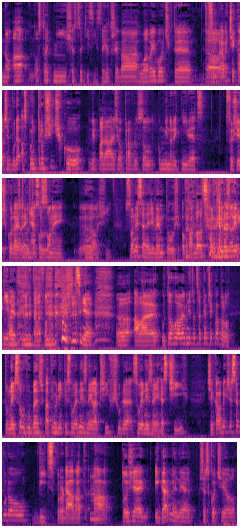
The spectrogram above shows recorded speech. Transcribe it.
No a ostatní 600 tisíc, takže třeba Huawei Watch, které... To uh, jsem právě čekal, že bude aspoň trošičku. Vypadá, že opravdu jsou jako minoritní věc. Což je škoda, jelikož jako to jsou... Sony uh, další. Sony se nedivím, to už opadlo celkem minoritní věc mezi telefony. Přesně. Uh, ale u toho Huawei mě to celkem překvapilo. To nejsou vůbec špatné hodinky, jsou jedny z nejlepších, všude jsou jedny z nejhezčích. Čekal bych, že se budou víc prodávat hmm. a to, že i Garmin je přeskočil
